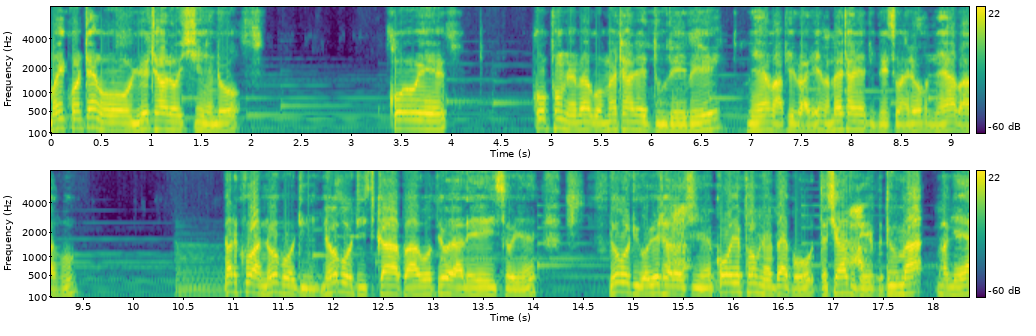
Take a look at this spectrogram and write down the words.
my content ကိုရွေးထားလို့ရှိရင်တော့ကိုယ့်ရဲ့ကိုယ့်ဖုန်းနံပါတ်ကိုမှတ်ထားတဲ့သူတွေပဲမြင်ရမှာဖြစ်ပါတယ်မမှတ်ထားတဲ့သူတွေဆိုရင်တော့မမြင်ရပါဘူးနောက်တစ်ခုက nobody nobody ကဘာကိုပြောတာလဲဆိုရင် nobody ကိုရွေးထားလို့ရှိရင်ကိုယ့်ရဲ့ဖုန်းနံပါတ်ကိုတခြားသူတွေဘယ်သူမှမမြင်ရ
